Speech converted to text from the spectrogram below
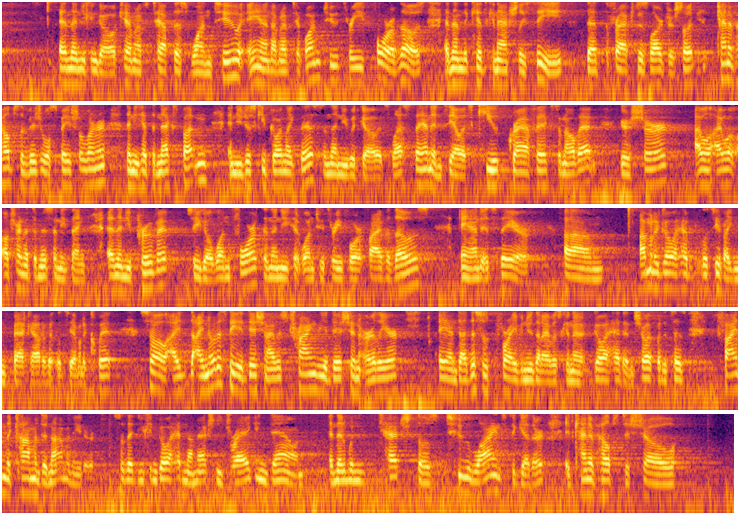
And then you can go, okay, I'm going to have to tap this one, two, and I'm going to have to tap one, two, three, four of those. And then the kids can actually see that the fraction is larger. So it kind of helps the visual spatial learner. Then you hit the next button and you just keep going like this, and then you would go, it's less than, and see how it's cute graphics and all that. You're sure? I will, I will, I'll try not to miss anything. And then you prove it. So you go one fourth, and then you hit one, two, three, four, five of those, and it's there. Um, I'm going to go ahead. Let's see if I can back out of it. Let's see. I'm going to quit. So I, I noticed the addition. I was trying the addition earlier, and uh, this was before I even knew that I was going to go ahead and show it, but it says find the common denominator so that you can go ahead and I'm actually dragging down. And then when you catch those two lines together, it kind of helps to show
